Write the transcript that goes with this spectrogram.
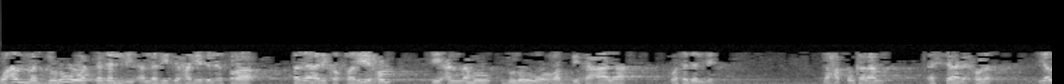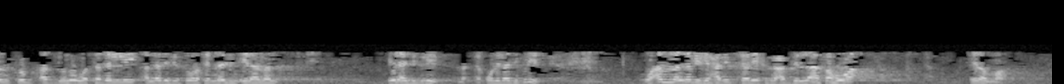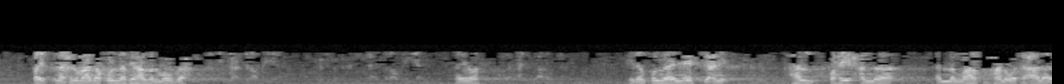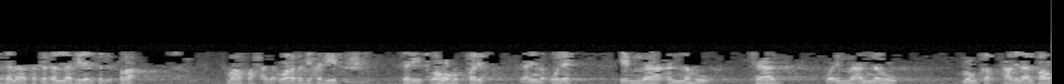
وأما الدنو والتدلي الذي في حديث الإسراء فذلك صريح في أنه دنو الرب تعالى وتدليه لاحظتم كلام الشارح هنا. ينسب الدنو والتدلي الذي في سورة النجم إلى من؟ إلى جبريل. لا يقول إلى جبريل. وأما الذي في حديث شريك بن عبد الله فهو إلى الله. طيب نحن ماذا قلنا في هذا الموضع؟ أيوه. إذا قلنا ان إيش يعني هل صحيح أن أن الله سبحانه وتعالى دنا تتدلى في ليلة الإسراء؟ ما صح هذا ورد في حديث شريف وهو مضطرب يعني نقول إيش؟ إما أنه شاذ وإما أنه منكر هذه الألفاظ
